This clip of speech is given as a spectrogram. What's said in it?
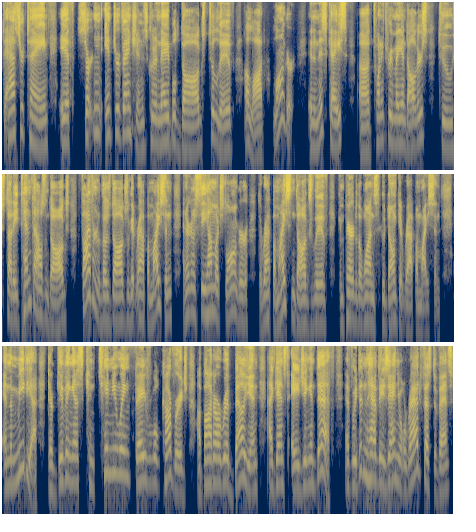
to ascertain if certain interventions could enable dogs to live a lot longer. And in this case, uh, $23 million to study 10,000 dogs. 500 of those dogs will get rapamycin, and they're going to see how much longer the rapamycin dogs live compared to the ones who don't get rapamycin. And the media, they're giving us continuing favorable coverage about our rebellion against aging and death. If we didn't have these annual RadFest events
